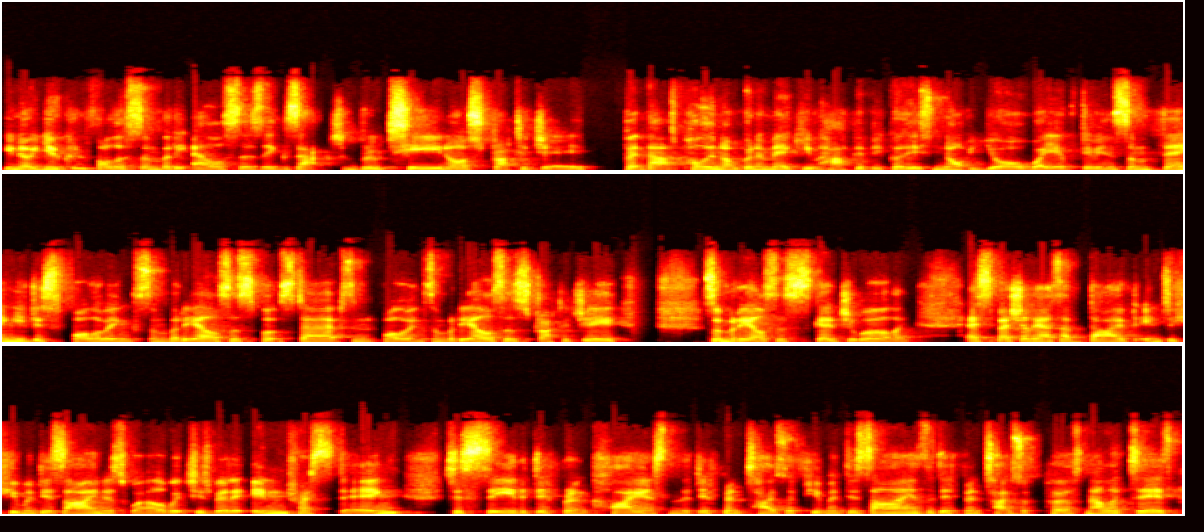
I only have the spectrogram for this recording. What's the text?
you know you can follow somebody else's exact routine or strategy but that's probably not going to make you happy because it's not your way of doing something. You're just following somebody else's footsteps and following somebody else's strategy, somebody else's schedule. Like, especially as I've dived into human design as well, which is really interesting to see the different clients and the different types of human designs, the different types of personalities.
